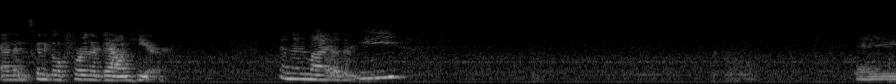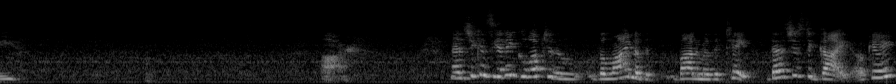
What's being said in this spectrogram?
And then it's going to go further down here. And then my other E. A. R. Now as you can see, I didn't go up to the, the line of the bottom of the tape. That's just a guide, okay?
